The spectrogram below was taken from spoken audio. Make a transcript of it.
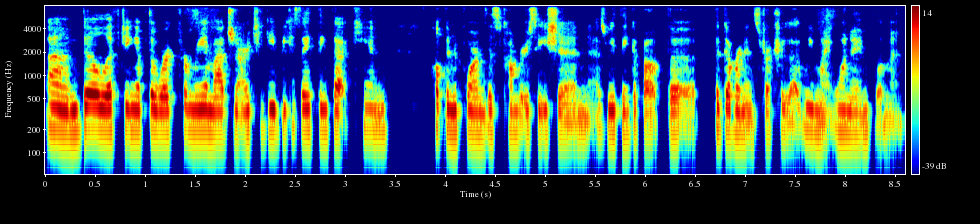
um, Bill lifting up the work from Reimagine RTD because I think that can help inform this conversation as we think about the, the governance structure that we might want to implement.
